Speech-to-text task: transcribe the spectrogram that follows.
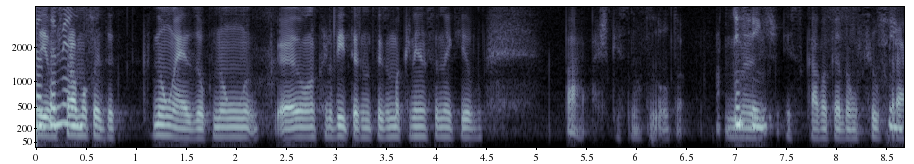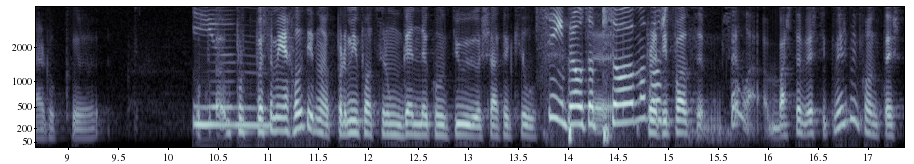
ali a exatamente. uma coisa que não és ou que não, eh, não acreditas, não tens uma crença naquilo. Pá, acho que isso não resulta. Mas assim. isso acaba cada um filtrar o que. E, Porque hum, depois também é relativo, não é? Para mim pode ser um grande conteúdo achar que aquilo. sim, para outra pessoa é uma Para ti pode ser, sei lá, basta ver, tipo, mesmo em contexto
